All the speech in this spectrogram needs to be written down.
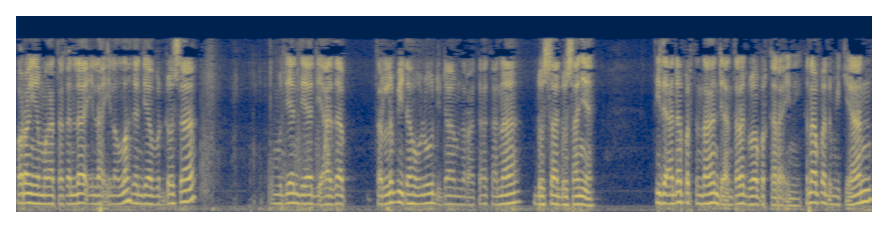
orang yang mengatakan la ilaha illallah dan dia berdosa kemudian dia diadab terlebih dahulu di dalam neraka karena dosa-dosanya. Tidak ada pertentangan di antara dua perkara ini. Kenapa demikian?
